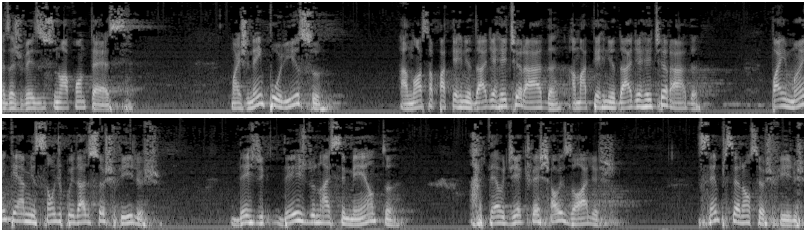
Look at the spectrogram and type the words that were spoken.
Mas às vezes isso não acontece. Mas nem por isso a nossa paternidade é retirada, a maternidade é retirada. Pai e mãe têm a missão de cuidar dos seus filhos, desde, desde o nascimento até o dia que fechar os olhos. Sempre serão seus filhos.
